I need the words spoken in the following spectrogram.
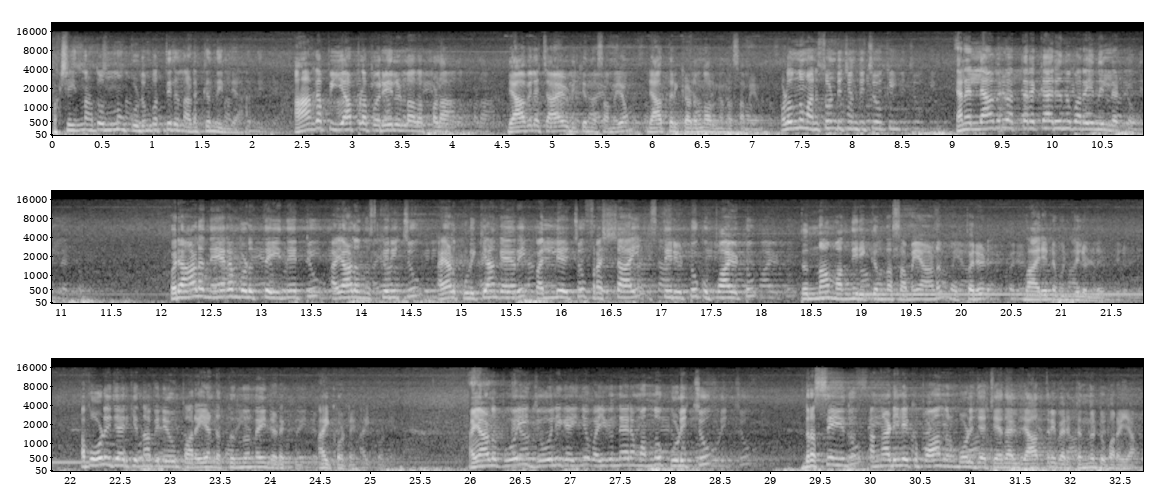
പക്ഷെ ഇന്ന് അതൊന്നും കുടുംബത്തിൽ നടക്കുന്നില്ല. ആകെ പിയാപ്പിള പുരയിലുള്ള അതപ്പള രാവിലെ ചായ കുടിക്കുന്ന സമയം രാത്രി കിടന്നുറങ്ങുന്ന സമയം. നമ്മളൊന്ന് മനസ്സുകൊണ്ട് ചിന്തിച്ചു നോക്കി. ഞാൻ എല്ലാവരും അത്തരക്കാരെന്ന് പറയുന്നില്ല കേട്ടോ ഒരാൾ നേരം വെളുത്ത് എഴുന്നേറ്റു അയാൾ നിസ്കരിച്ചു അയാൾ കുളിക്കാൻ കയറി പല്ലേച്ചു ഫ്രഷായി ഇസ്തിരിട്ടു കുപ്പായിട്ടു തിന്നാൻ വന്നിരിക്കുന്ന സമയമാണ് മുപ്പരുടെ ഭാര്യന്റെ മുൻപിലുള്ളത്. അപ്പോൾ വിചാരിക്കുന്ന പിന്നെ പറയേണ്ട തിന്നുന്നതിന്റെ ഇടയ്ക്ക്. ആയിക്കോട്ടെ. അയാൾ പോയി ജോലി കഴിഞ്ഞു വൈകുന്നേരം വന്നു കുളിച്ചു. ഡ്രസ്സ് ചെയ്തു അങ്ങാടിയിലേക്ക് പോകാൻ നിർമ്പോൾ വിചാരിച്ചു ഏതായാലും രാത്രി വരട്ടെ എന്നിട്ട് പറയാം.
